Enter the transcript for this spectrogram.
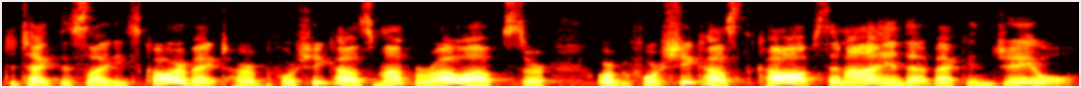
to take this lady's car back to her before she calls my parole officer or before she calls the cops and I end up back in jail.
